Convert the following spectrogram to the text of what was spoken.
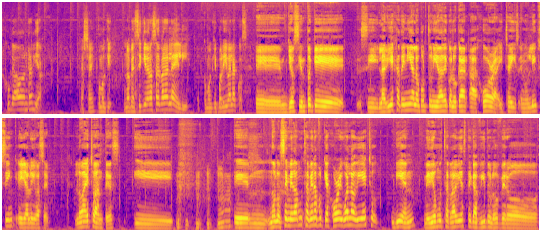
jurado en realidad. ¿Cachai? Como que no pensé que iban a salvar a la Ellie. Como que por ahí va la cosa. Eh, yo siento que si la vieja tenía la oportunidad de colocar a Hora y Chase en un lip sync, ella lo iba a hacer. Lo ha hecho antes y eh, no lo sé, me da mucha pena porque a Hora igual lo había hecho bien. Me dio mucha rabia este capítulo, pero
